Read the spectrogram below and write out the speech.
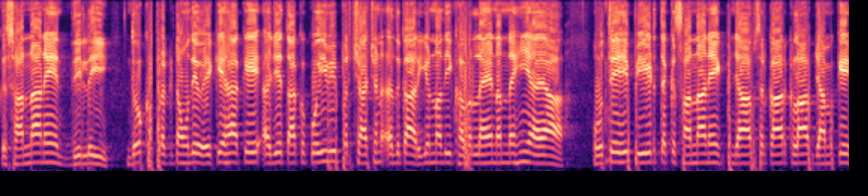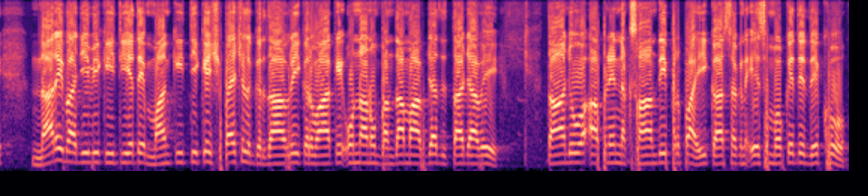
ਕਿਸਾਨਾਂ ਨੇ ਦਿੱਲੀ ਦੁੱਖ ਪ੍ਰਗਟਾਉਂਦੇ ਹੋਏ ਕਿਹਾ ਕਿ ਅਜੇ ਤੱਕ ਕੋਈ ਵੀ ਪ੍ਰਸ਼ਾਸਨ ਅਧਿਕਾਰੀ ਉਹਨਾਂ ਦੀ ਖਬਰ ਲੈਣ ਨਹੀਂ ਆਇਆ। ਉੱਥੇ ਹੀ ਪੀੜਤ ਕਿਸਾਨਾਂ ਨੇ ਪੰਜਾਬ ਸਰਕਾਰ ਖਿਲਾਫ ਜੰਮ ਕੇ ਨਾਅਰੇਬਾਜ਼ੀ ਵੀ ਕੀਤੀ ਅਤੇ ਮੰਗ ਕੀਤੀ ਕਿ ਸਪੈਸ਼ਲ ਗਿਰਦਾਵਰੀ ਕਰਵਾ ਕੇ ਉਹਨਾਂ ਨੂੰ ਬੰਦਾ ਮੁਆਵਜ਼ਾ ਦਿੱਤਾ ਜਾਵੇ ਤਾਂ ਜੋ ਆਪਣੇ ਨੁਕਸਾਨ ਦੀ ਭਰਪਾਈ ਕਰ ਸਕਣ। ਇਸ ਮੌਕੇ ਤੇ ਦੇਖੋ,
